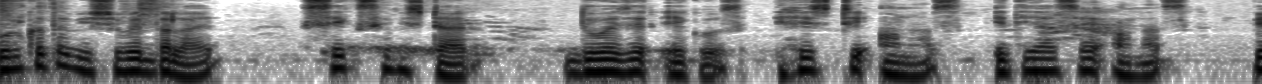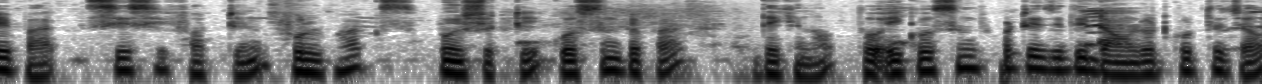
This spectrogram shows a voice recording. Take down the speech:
কলকাতা বিশ্ববিদ্যালয় সিক্স সেমিস্টার দু হাজার একুশ হিস্ট্রি অনার্স ইতিহাসে honours paper CC fourteen full marks পঁয়ষট্টি কোশ্চেন পেপার দেখে নাও। তো এই কোশ্চেন পেপারটি যদি ডাউনলোড করতে চাও,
